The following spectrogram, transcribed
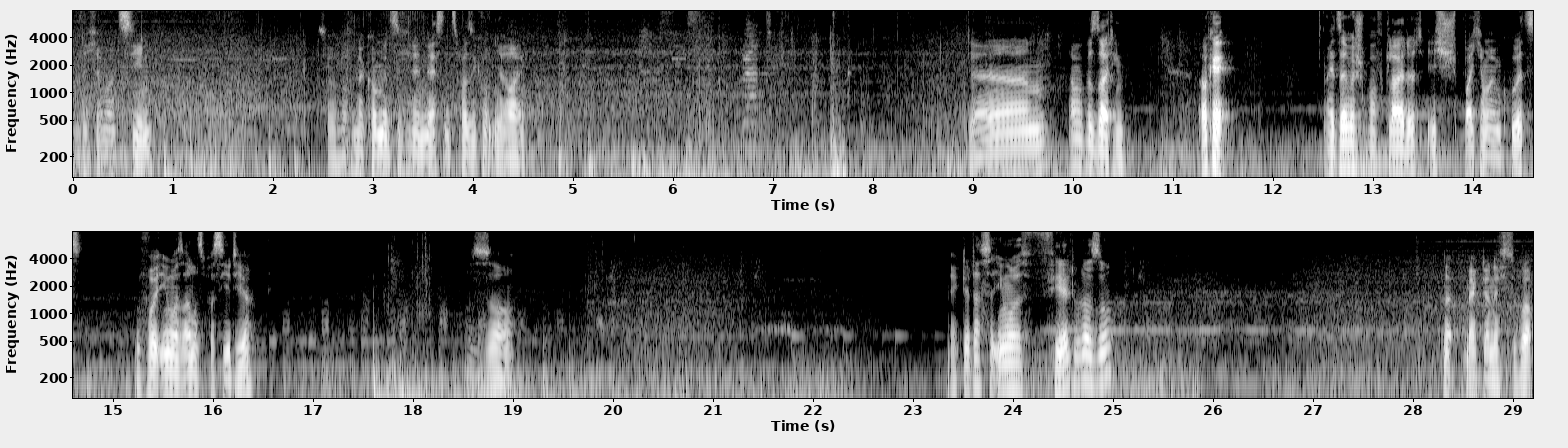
Und dich einmal ziehen. So, Laufender kommen jetzt nicht in den nächsten zwei Sekunden hier rein. Dann einmal beseitigen. Okay. Jetzt sind wir schon mal verkleidet. Ich speichere mal kurz, bevor irgendwas anderes passiert hier. So. Merkt ihr, dass da irgendwas fehlt oder so? Ne, merkt er nicht. Super.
